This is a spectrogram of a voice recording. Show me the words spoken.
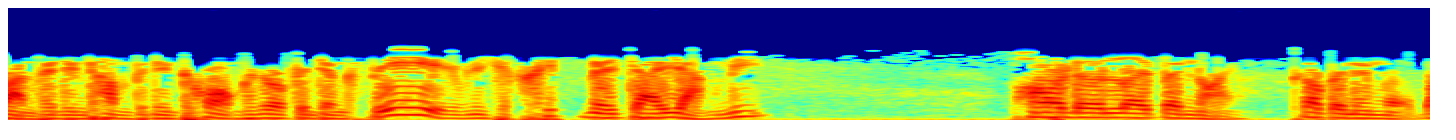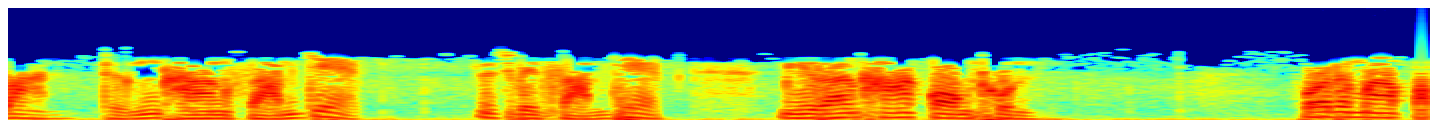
บ้านแผ่นดินทำแผ่นดินทองเขาจะเป็นอย่างซี่นี่คิดในใจอย่างนี้ พอเดินเลยไปหน่อยเข้าไปในหมู่บ้านถึงทางสามแยกนี่จะเป็นสามแยก มีร้านค้ากองทุน พอจะมาไป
